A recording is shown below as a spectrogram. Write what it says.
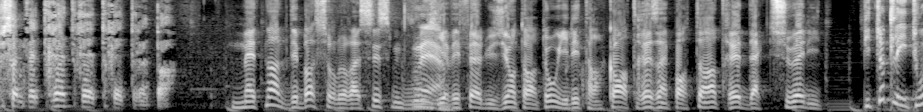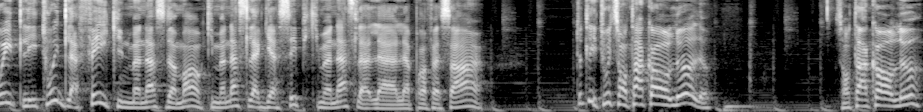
ça me fait très, très, très, très peur. Maintenant, le débat sur le racisme, vous y avez fait allusion tantôt, il est encore très important, très d'actualité. Puis toutes les tweets, les tweets de la fille qui menace de mort, qui menace l'agacé, puis qui menace la, la, la professeure, toutes les tweets sont encore là, là. sont encore là.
